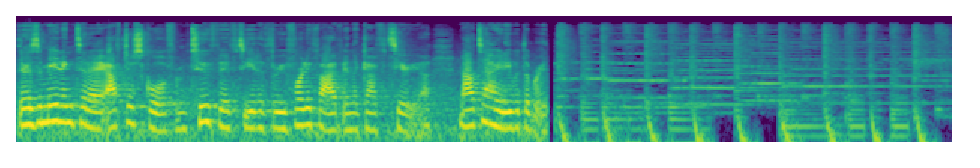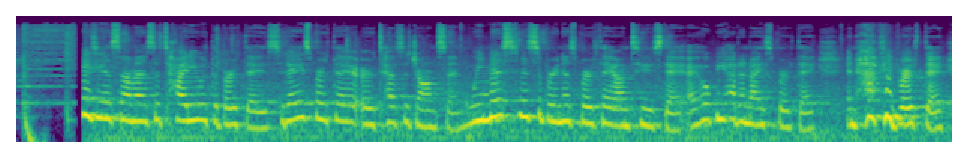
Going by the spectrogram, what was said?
there's a meeting today after school from 2.50 to 3.45 in the cafeteria. Now to Heidi with the break. Hey DSMS, it's Heidi with the birthdays. Today's birthday are Tessa Johnson. We missed Miss Sabrina's birthday on Tuesday. I hope you had a nice birthday and happy birthday.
